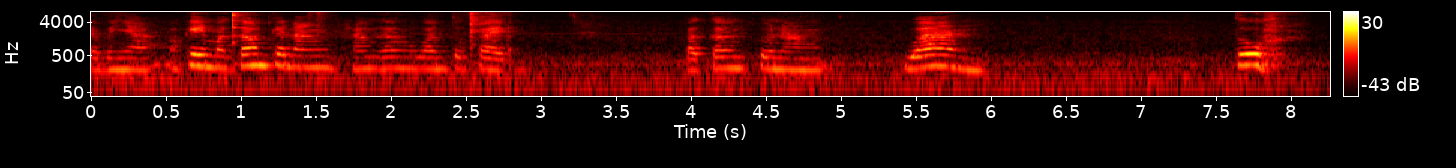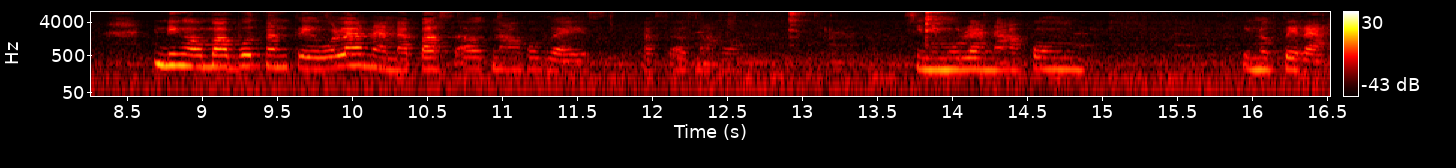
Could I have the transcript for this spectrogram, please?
Sabi niya, okay, mag-count ka ng hanggang 1 to 5. Pag-count ko ng 1, 2, hindi nga umabot ng 3. Wala na, na-pass out na ako guys. Pass out na ako. Sinimula na akong inopera.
